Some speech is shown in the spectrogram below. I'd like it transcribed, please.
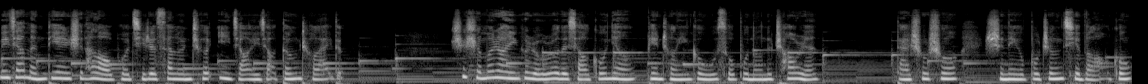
那家门店是他老婆骑着三轮车一脚一脚蹬出来的。是什么让一个柔弱的小姑娘变成一个无所不能的超人？大叔说是那个不争气的老公。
